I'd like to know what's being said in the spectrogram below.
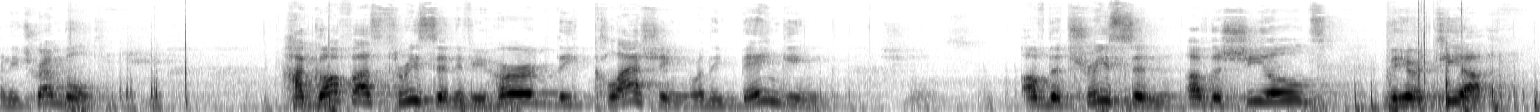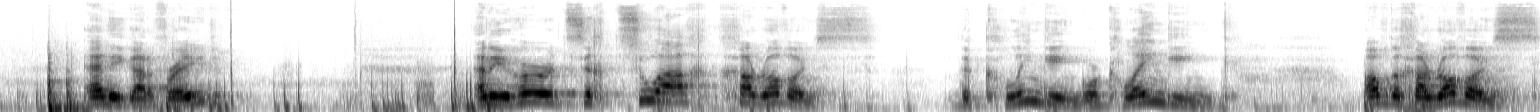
and he trembled. Hagofas trisin. If he heard the clashing or the banging of the trisin of the shields, vihirtia, and he got afraid. And he heard sichtsuach charovois, the clinging or clanging of the charovois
